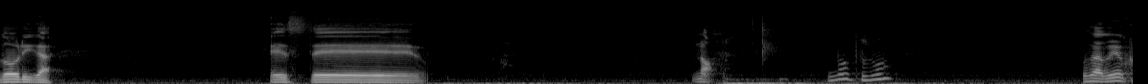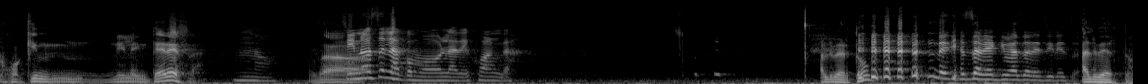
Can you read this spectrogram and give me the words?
Dóriga. Este. No. No, pues no. O sea, creo que Joaquín ni le interesa. No. O sea, Si no, la como la de Juanga. Alberto. ya sabía que ibas a decir eso. Alberto.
